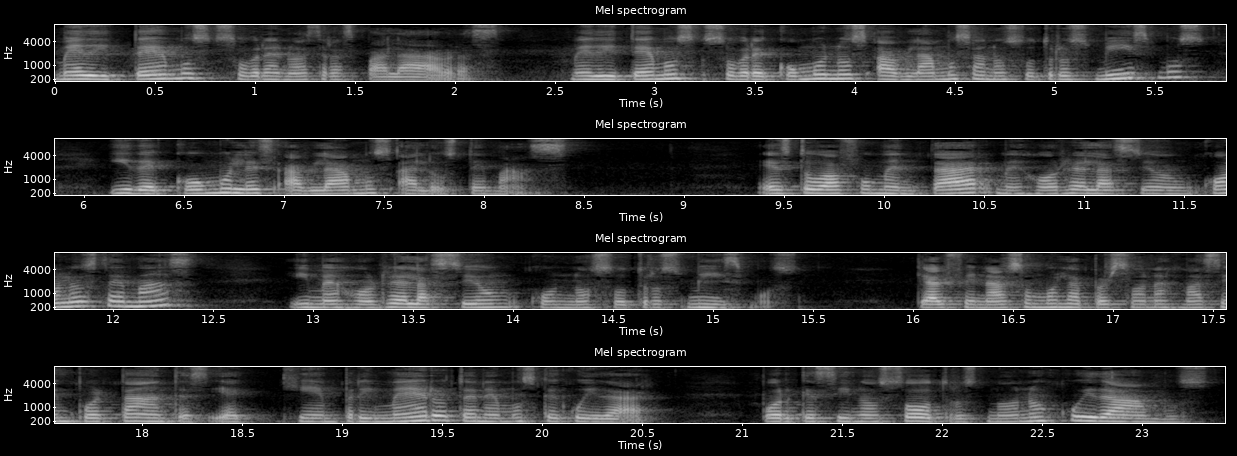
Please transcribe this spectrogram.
Meditemos sobre nuestras palabras, meditemos sobre cómo nos hablamos a nosotros mismos y de cómo les hablamos a los demás. Esto va a fomentar mejor relación con los demás y mejor relación con nosotros mismos que al final somos las personas más importantes y a quien primero tenemos que cuidar. Porque si nosotros no nos cuidamos,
